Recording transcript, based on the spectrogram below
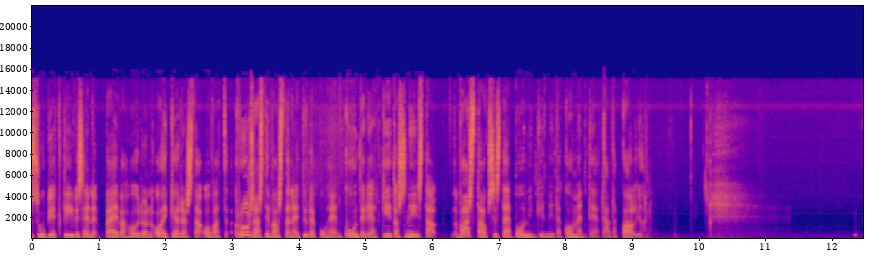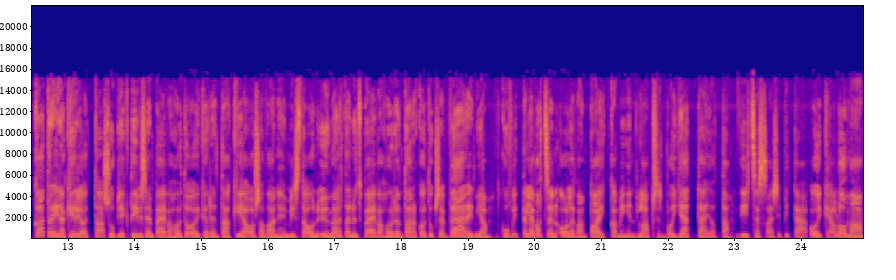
subjektiivisen päivähoidon oikeudesta ovat runsaasti vastanneet Yle Puheen kuuntelijat. Kiitos niistä vastauksista ja poiminkin niitä kommentteja täältä paljon. Katriina kirjoittaa, subjektiivisen päivähoito-oikeuden takia osa vanhemmista on ymmärtänyt päivähoidon tarkoituksen väärin ja kuvittelevat sen olevan paikka, mihin lapsen voi jättää, jotta itse saisi pitää oikea lomaa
